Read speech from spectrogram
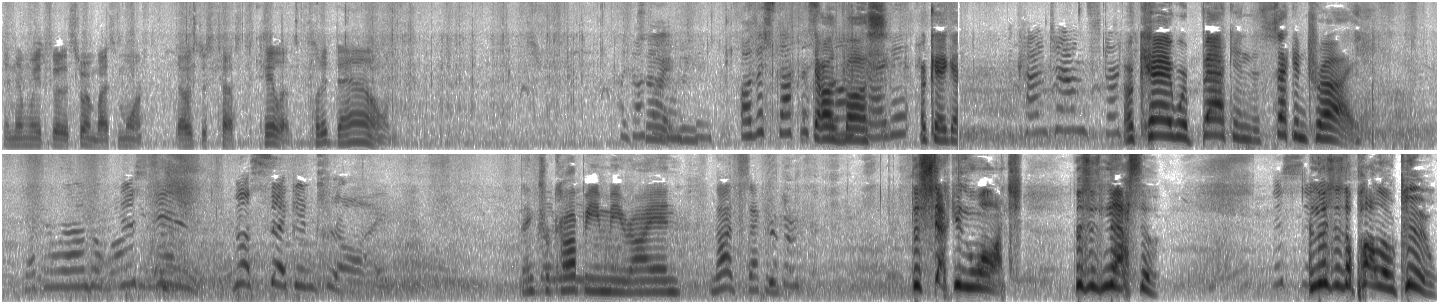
And then we have to go to the store and buy some more. That was just test. Caleb, put it down. I got So that wait, one we- Oh, this stuff is That was boss. it? Okay, guys. The countdown starts. Okay, we're back in the second try. Second round of This is the second try. Thanks for copying me, Ryan. Not second. The second launch. This is NASA. This And this is Apollo 2.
